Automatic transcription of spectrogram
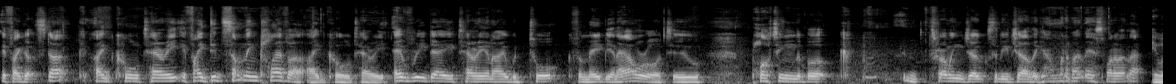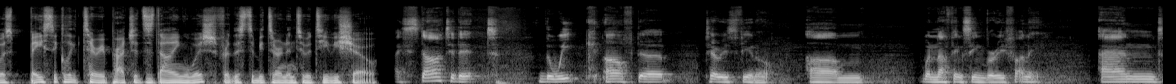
if I got stuck, I'd call Terry. If I did something clever, I'd call Terry. Every day, Terry and I would talk for maybe an hour or two, plotting the book, throwing jokes at each other, going, What about this? What about that? It was basically Terry Pratchett's dying wish for this to be turned into a TV show. I started it the week after Terry's funeral, um, when nothing seemed very funny. And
